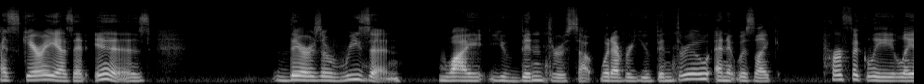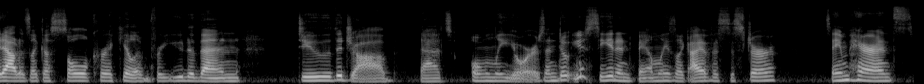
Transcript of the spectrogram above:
as scary as it is, there's a reason why you've been through so whatever you've been through and it was like perfectly laid out as like a soul curriculum for you to then do the job that's only yours and don't you see it in families like i have a sister same parents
